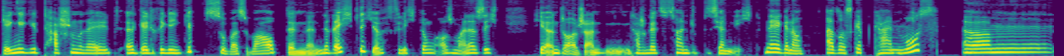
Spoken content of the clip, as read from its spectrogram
gängige Taschengeldregeln? Gibt es sowas überhaupt? Denn eine rechtliche Verpflichtung aus meiner Sicht hier in Deutschland, Taschengeld zu zahlen, gibt es ja nicht. Nee, genau. Also es gibt keinen Muss. Ähm,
